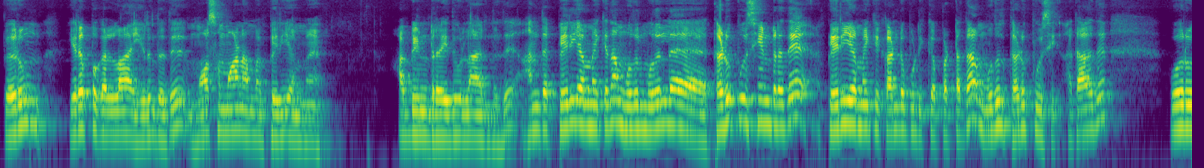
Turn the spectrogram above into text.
பெரும் இறப்புகள்லாம் இருந்தது. மோசமான நம்ம பெரியம்மை அப்படின்ற இதுவெல்லாம் இருந்தது. அந்த பெரிய அம்மைக்கு தான் முதல் முதல்ல தடுப்பூசின்றதே பெரிய அம்மைக்கு கண்டுபிடிக்கப்பட்டதான் முதல் தடுப்பூசி. அதாவது ஒரு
